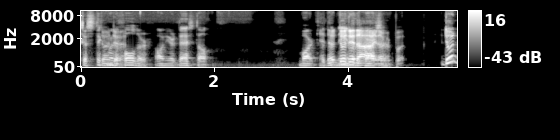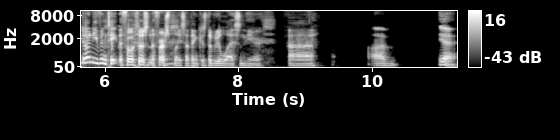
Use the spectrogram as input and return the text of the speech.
Just stick them in a folder on your desktop. Marked. Yeah, don't don't do that either. But don't don't even take the photos in the first place. I think is the real lesson here. Uh, Um, yeah.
